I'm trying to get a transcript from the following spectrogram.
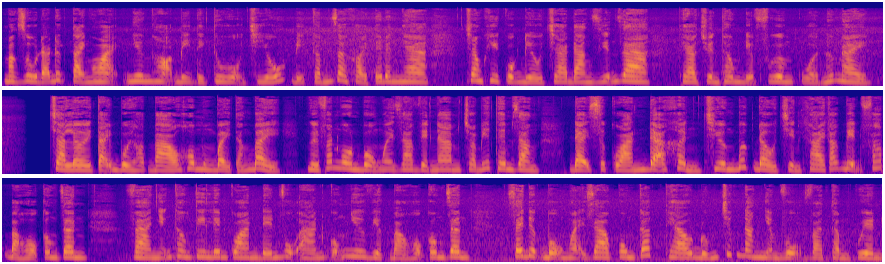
Mặc dù đã được tại ngoại nhưng họ bị tịch thu hộ chiếu, bị cấm rời khỏi Tây Ban Nha trong khi cuộc điều tra đang diễn ra, theo truyền thông địa phương của nước này. Trả lời tại buổi họp báo hôm 7 tháng 7, người phát ngôn Bộ Ngoại giao Việt Nam cho biết thêm rằng Đại sứ quán đã khẩn trương bước đầu triển khai các biện pháp bảo hộ công dân và những thông tin liên quan đến vụ án cũng như việc bảo hộ công dân sẽ được Bộ Ngoại giao cung cấp theo đúng chức năng nhiệm vụ và thẩm quyền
